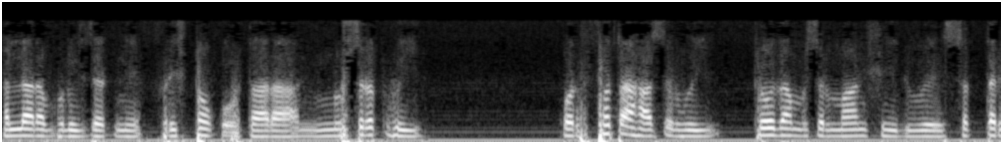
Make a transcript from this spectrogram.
اللہ رب العزت نے فرشتوں کو اتارا، نصرت ہوئی اور فتح حاصل ہوئی۔ چودہ مسلمان شہید ہوئے، ستر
